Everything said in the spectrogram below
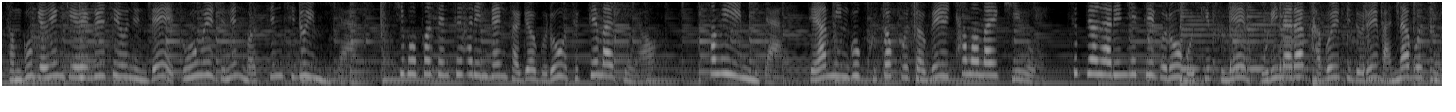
전국 여행 계획을 세우는데 도움을 주는 멋진 지도입니다. 15% 할인된 가격으로 득템하세요. 3위입니다. 대한민국 구석구석을 탐험할 기회. 특별 할인 혜택으로 모티프맵 우리나라 가볼 지도를 만나보세요.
